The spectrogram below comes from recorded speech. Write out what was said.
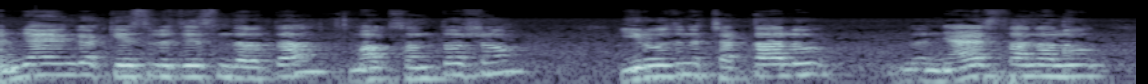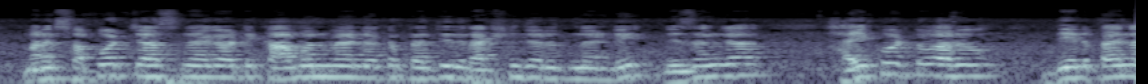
అన్యాయంగా కేసులు చేసిన తర్వాత మాకు సంతోషం. ఈ రోజున చట్టాలు న్యాయస్థానాలు మనకు సపోర్ట్ చేస్తున్నాయి కాబట్టి కామన్ మ్యాన్ యొక్క ప్రతిదీ రక్షణ జరుగుతుందండి. నిజంగా హైకోర్టు వారు దీనిపైన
